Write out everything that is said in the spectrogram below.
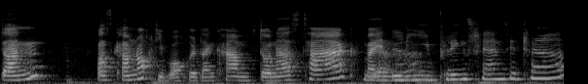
dann, was kam noch die Woche? Dann kam Donnerstag, mein Ja. Lieblingsfernsehtag.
